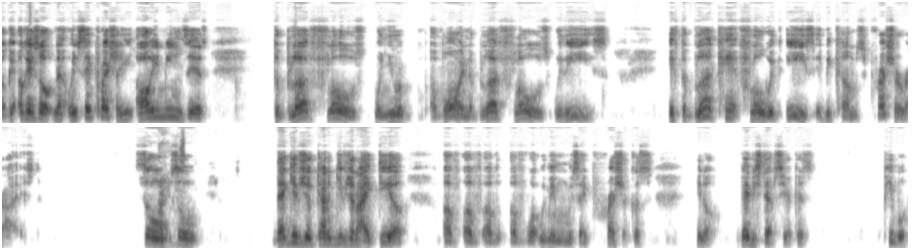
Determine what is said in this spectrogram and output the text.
Okay, okay. So now, when you say pressure, all he means is the blood flows when you were uh, born. The blood flows with ease. If the blood can't flow with ease, it becomes pressurized. So, Right. so that gives you kind of gives you an idea of of of, of what we mean when we say pressure. Because you know, baby steps here. Because people,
